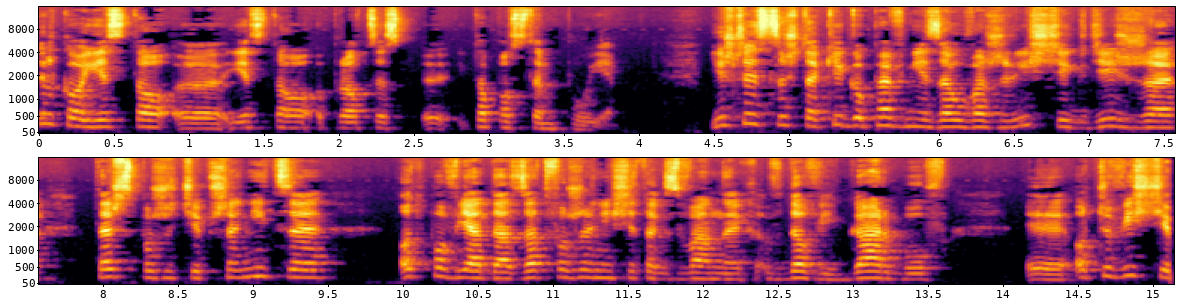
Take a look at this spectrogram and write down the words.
tylko jest to, jest to proces i to postępuje. Jeszcze jest coś takiego, pewnie zauważyliście gdzieś, że też spożycie pszenicy odpowiada za tworzenie się tak zwanych wdowich garbów. Y, oczywiście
